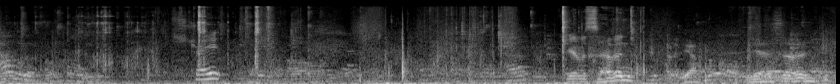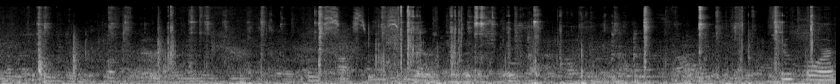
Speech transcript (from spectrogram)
Oh, oh, oh, Straight. Do you have a seven? Yeah. Yeah, seven. Two, four.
